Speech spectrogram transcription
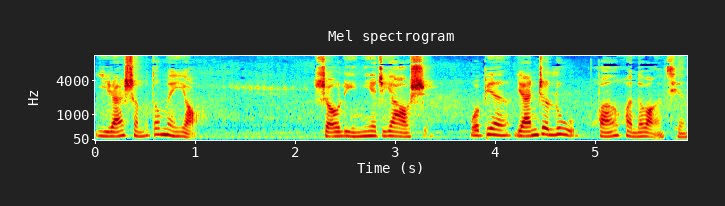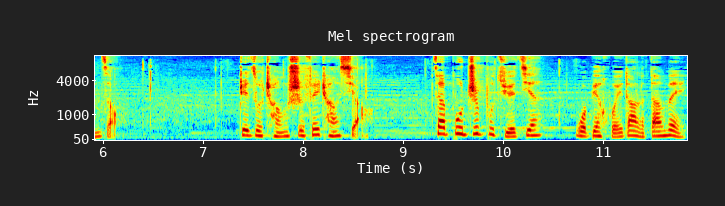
已然什么都没有，手里捏着钥匙，我便沿着路缓缓地往前走。这座城市非常小，在不知不觉间，我便回到了单位。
